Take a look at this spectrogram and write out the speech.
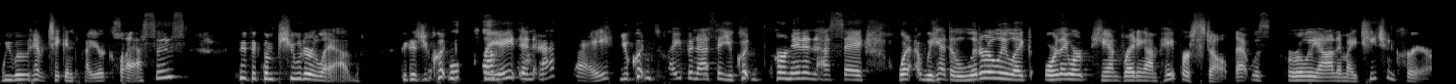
We would have taken entire classes to the computer lab because you couldn't create an essay. You couldn't type an essay. You couldn't turn in an essay. What we had to literally like, or they were handwriting on paper still. That was early on in my teaching career.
